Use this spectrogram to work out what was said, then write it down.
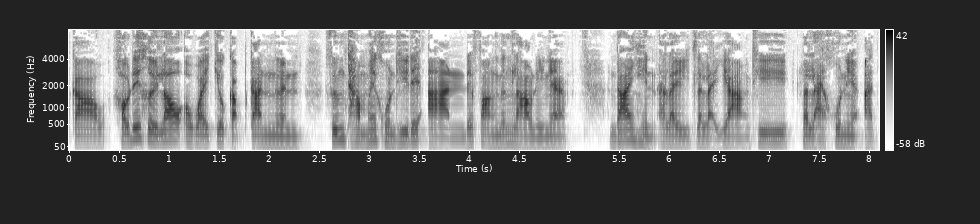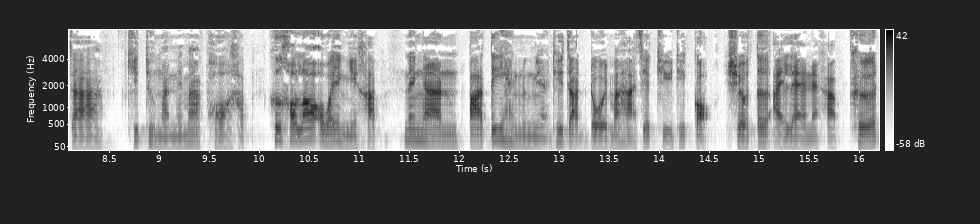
2019 เขาได้เคยเล่าเอาไว้เกี่ยวกับการเงิน ซึ่งทำให้คนที่ได้อ่านได้ฟังเรื่องราวนี้เนี่ยได้เห็นอะไรหลาย ๆ อย่างที่หลาย ๆ คนเนี่ยอาจจะ คิดถึงมันไม่มากพอครับ คือเขาเล่าเอาไว้อย่างนี้ครับ ในงานปาร์ตี้แห่งหนึ่งเนี่ยที่จัดโดยมหาเศรษฐีที่เกาะ Shelter Island นะครับ Kurt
